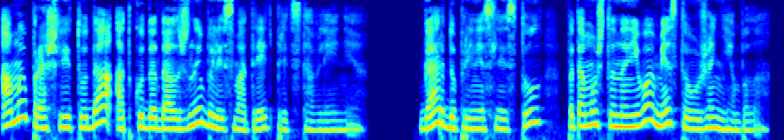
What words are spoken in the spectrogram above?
а мы прошли туда, откуда должны были смотреть представление. Гарду принесли стул, потому что на него места уже не было.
